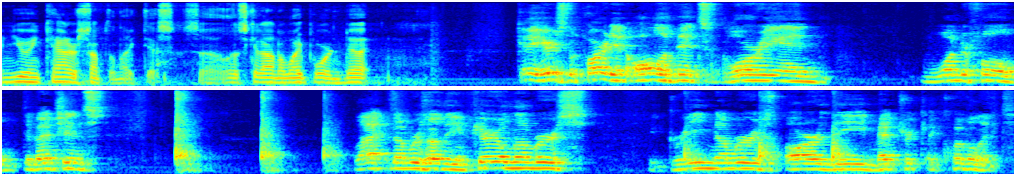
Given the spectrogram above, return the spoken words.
when you encounter something like this. So let's get on the whiteboard and do it. Okay, here's the part in all of its glory and wonderful dimensions. Black numbers are the imperial numbers. The green numbers are the metric equivalent.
